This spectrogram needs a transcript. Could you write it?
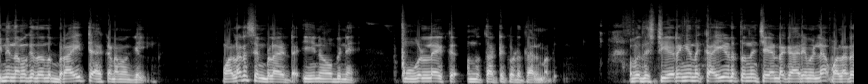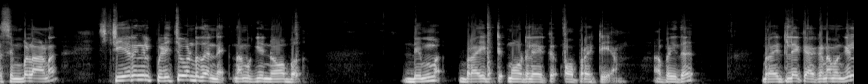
ഇനി നമുക്കിതൊന്ന് ബ്രൈറ്റ് ആക്കണമെങ്കിൽ വളരെ സിമ്പിളായിട്ട് ഈ നോബിനെ മുകളിലേക്ക് ഒന്ന് തട്ടിക്കൊടുത്താൽ മതി. അപ്പോൾ ഇത് സ്റ്റിയറിംഗിൽ നിന്ന് കൈയെടുത്തൊന്നും ചെയ്യേണ്ട കാര്യമില്ല. വളരെ സിമ്പിളാണ് സ്റ്റിയറിംഗിൽ പിടിച്ചുകൊണ്ട് തന്നെ നമുക്ക് ഈ നോബ് ഡിം ബ്രൈറ്റ് മോഡിലേക്ക് ഓപ്പറേറ്റ് ചെയ്യാം. അപ്പോൾ ഇത് ബ്രൈറ്റിലേക്ക് ആക്കണമെങ്കിൽ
